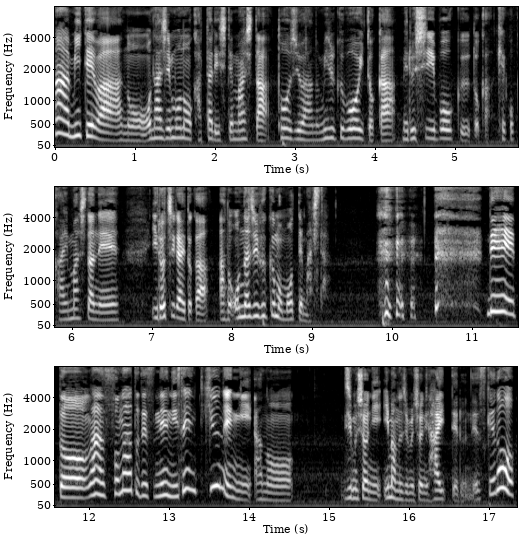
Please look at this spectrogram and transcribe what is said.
ああ、見ては、あの、同じものを買ったりしてました。当時は、あの、ミルクボーイとか、メルシーボークとか、結構買いましたね。色違いとか、あの、同じ服も持ってました。で、えっと、まあ、その後ですね、2009年に、あの、事務所に、今の事務所に入ってるんですけど、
